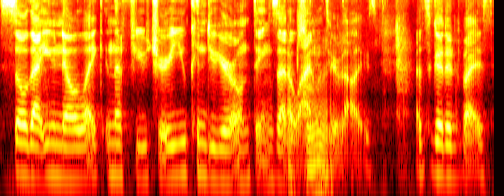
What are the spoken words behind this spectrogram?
so that you know like in the future you can do your own things that align with your values. That's good advice.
